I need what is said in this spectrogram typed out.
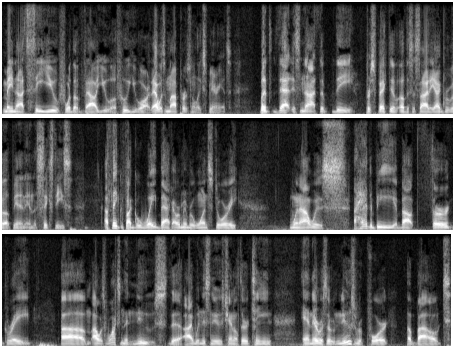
may not see you for the value of who you are. That was my personal experience. But that is not the the perspective of the society I grew up in in the 60s. I think if I go way back, I remember one story when I was I had to be about 3rd grade. Um, I was watching the news, the Eyewitness News, Channel 13, and there was a news report about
